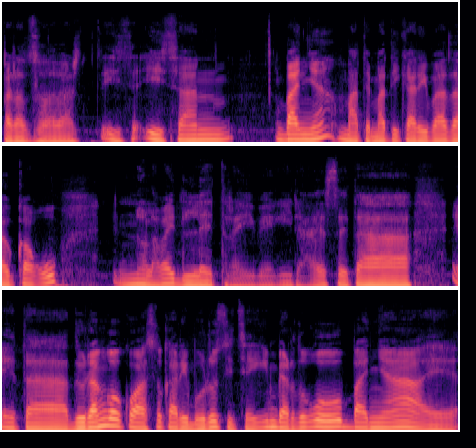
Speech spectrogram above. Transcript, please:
paradoxa bat iz- izan, baina matematikari bat daukagu nolabait letrei begira, ez? Eta eta Durangoko azokari buruz hitz egin behar dugu, baina e,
